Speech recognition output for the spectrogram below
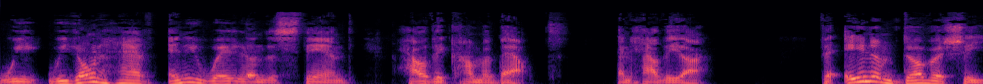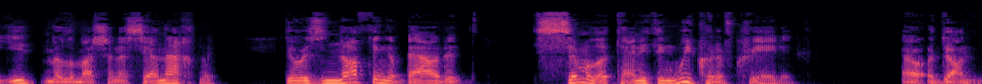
we we don't have any way to understand how they come about and how they are. There is nothing about it similar to anything we could have created or done.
